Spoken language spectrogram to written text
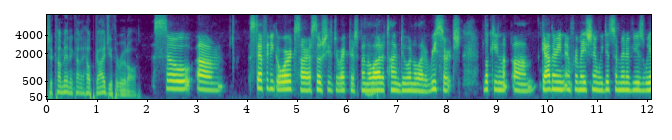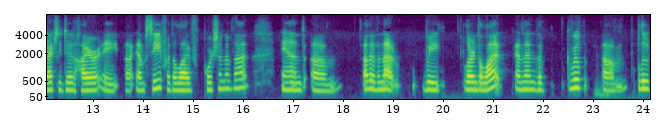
to come in and kind of help guide you through it all? So um, Stephanie Gewirtz, our associate director, spent a lot of time doing a lot of research, looking, um, gathering information. We did some interviews. We actually did hire a, uh MC for the live portion of that, and um, other than that, we learned a lot. And then the group, um, Blue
